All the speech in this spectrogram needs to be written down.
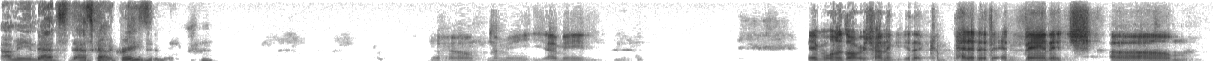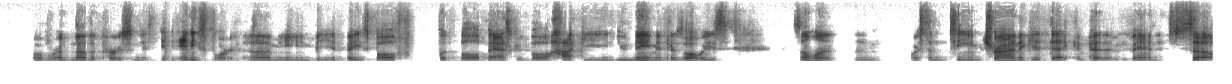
I mean, that's that's kind of crazy to me. Well, I mean, I mean, everyone is always trying to get a competitive advantage um, over another person in any sport. I mean, be it baseball, football, basketball, hockey, you name it. There's always someone or some team trying to get that competitive advantage. So,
